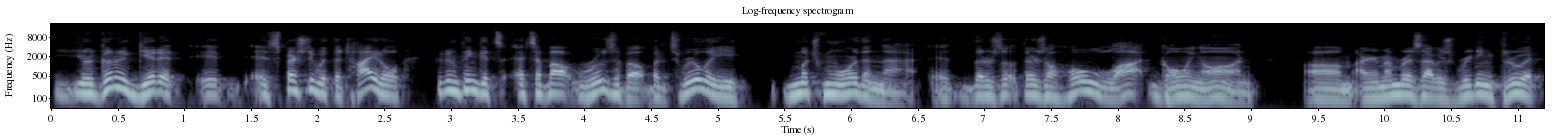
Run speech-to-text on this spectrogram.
you're going to get it, it, especially with the title. You're going to think it's it's about Roosevelt, but it's really much more than that. It, there's a, there's a whole lot going on. Um, I remember as I was reading through it,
